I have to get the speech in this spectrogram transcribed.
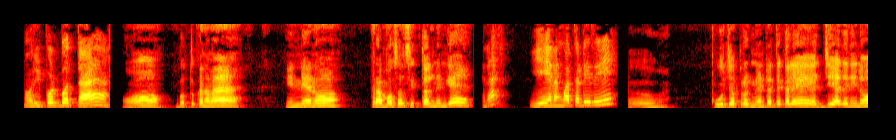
ರಿಪೋರ್ಟ್ ಬತ್ತಾ? ಹ್ಞೂ ಗೊತ್ತು ಕಣವ ಇನ್ನೇನು ಪ್ರಮೋಷನ್ ಸಿಕ್ತಲ್ ನಿನಗೆ? ಏನಂಗ್ ಮಾತಾಡಿರಿ? ಪೂಜಾ ಪ್ರೆಗ್ನೆಂಟ್ ಅಂತ ಕಲೆ ಅಜ್ಜಿ ಅದ ನೀನು?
